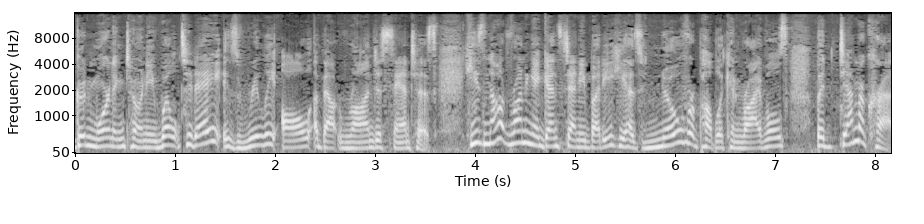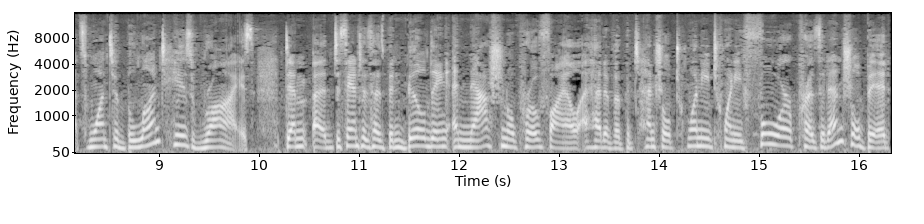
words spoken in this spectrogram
Good morning, Tony. Well, today is really all about Ron DeSantis. He's not running against anybody. He has no Republican rivals, but Democrats want to blunt his rise. Uh, DeSantis has been building a national profile ahead of a potential 2024 presidential bid,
